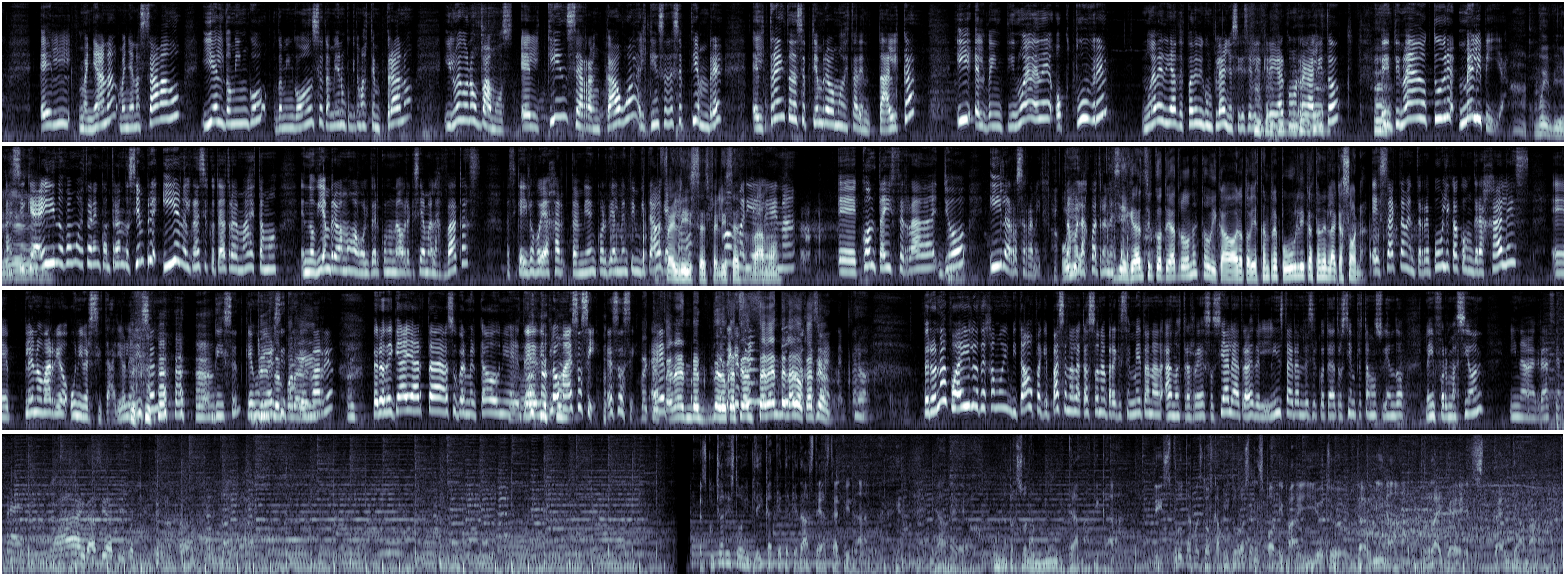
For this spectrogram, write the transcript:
el mañana, mañana sábado, y el domingo, domingo 11, también un poquito más temprano. Y luego nos vamos el 15 a Rancagua, el 15 de septiembre. El 30 de septiembre vamos a estar en Talca. Y el 29 de octubre, nueve días después de mi cumpleaños, así que si alguien quiere llegar con un regalito, 29 de octubre, Melipilla. Muy bien. Así que ahí nos vamos a estar encontrando siempre y en el Gran Circo Teatro además estamos, en noviembre vamos a volver con una obra que se llama Las Vacas, así que ahí los voy a dejar también cordialmente invitados. que Felices, felices Con María vamos. Elena, eh, con Taís Ferrada, yo y la Rosa Ramírez. Estamos Oye, las cuatro en ¿Y el. Gran Circo Teatro dónde está ubicado ahora? ¿Todavía está en República? ¿Están en la casona? Exactamente, República con Grajales, eh, pleno barrio universitario, le dicen. dicen que es Dicen universitario el barrio. Pero de que hay harta supermercado de, diploma, eso sí, eso sí. De que Eh, se vende la de que educación, se vende la se educación. Pero, pero nada, pues ahí los dejamos invitados para que pasen a la casona, para que se metan a, a nuestras redes sociales, a través del Instagram de Circo Teatro. Siempre estamos subiendo la información. Y nada, gracias por haber Ah, gracias a ti por tanto. Escuchar esto implica que te quedaste hasta el final. Ya veo, una persona muy dramática. Disfruta nuestros capítulos en Spotify y YouTube. Termina Reyes del Drama.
